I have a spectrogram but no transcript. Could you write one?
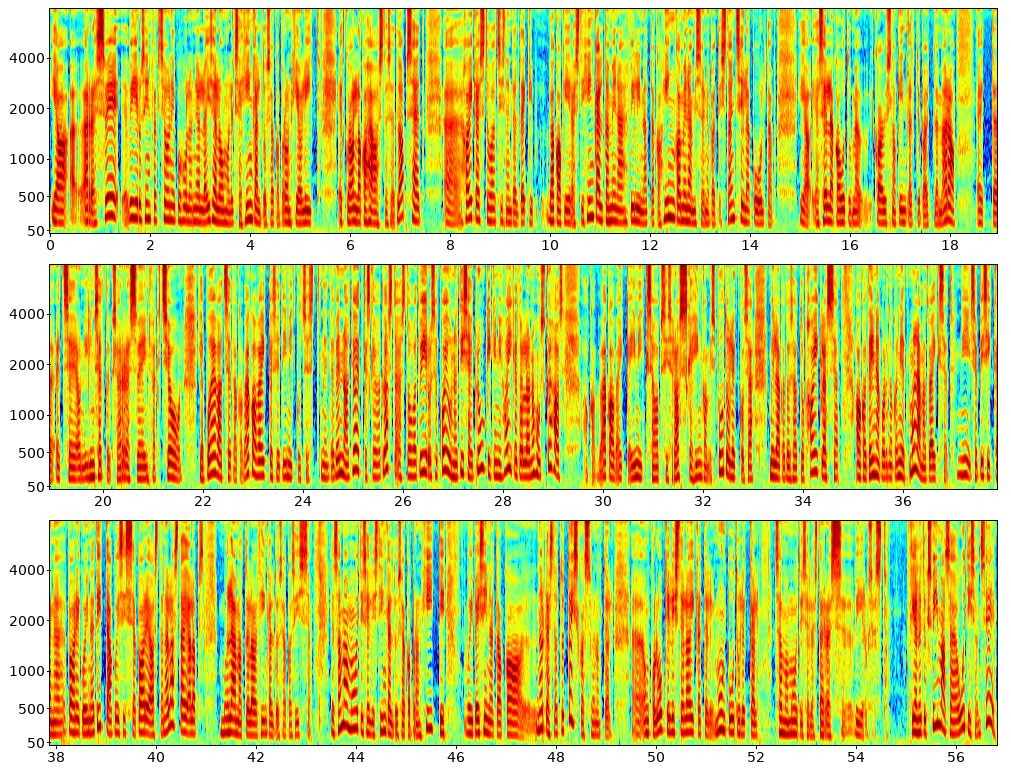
ja RSV viirusinfektsiooni puhul on jälle iseloomulik see hingeldusega bronhioliit, et kui alla kaheaastased lapsed äh, haigestuvad, siis nendel tekib väga kiiresti hingeldamine, vilinatega hingamine, mis on juba distantsile kuuldav. Ja, ja selle kaudu me ka üsna kindlalt juba ütleme ära, et, et see on ilmselt üks RSV infektsioon ja põevad seda ka väga väikesed imikud, sest nende vennad-õed, kes käivad lasteaias, toovad viiruse koju, nad ise ei pruugigi nii haiged olla nohus köhas, aga väga väike imik saab siis raske hingamispuudulikkuse, millega ta satub haiglasse, aga teinekord on ka nii, et mõlemad väiksed, nii see pisikene paarikuine tita kui siis see paariaastane lasteaialaps, mõlemad tulevad hingeldusega sisse. ja samamoodi sellist hingeldusega bronhiiti võib esineda ka nõrgestatud täiskasvanutel, onkoloogilistel haigetel, immuunpuudustel, puudulikel, samamoodi sellest RS-viirusest. ja nüüd üks viimase uudis on see,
